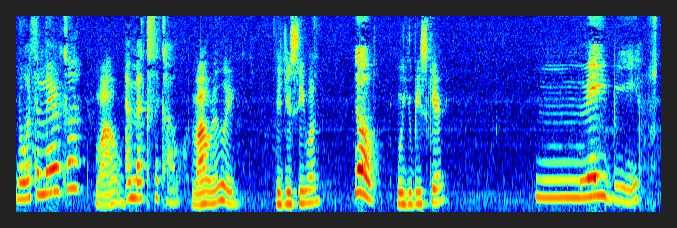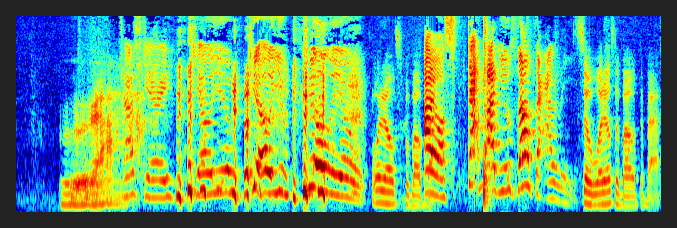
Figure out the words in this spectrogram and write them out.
North America, Wow. and Mexico. Wow. Really? Did you see one? No, Will you be scared? maybe. scary. Kill you, kill you, kill you. What else about bat? I will step on you so badly. So what else about the bat?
